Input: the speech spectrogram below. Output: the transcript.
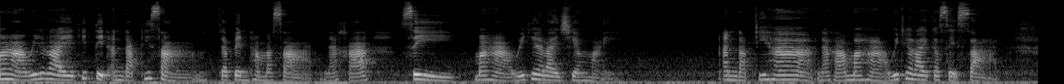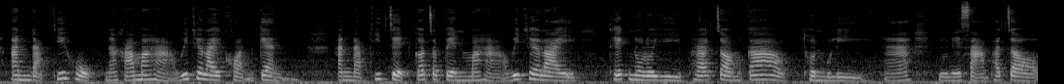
มหาวิทยาลัยที่ติดอันดับที่ 3 จะเป็นธรรมศาสตร์นะคะ 4. มหาวิทยาลัยเชียงใหม่ อันดับที่5นะคะมหาวิทยาลัยเกษตรศาสตร์ อันดับที่6นะคะมหาวิทยาลัยขอนแก่น อันดับที่ 7 ก็จะเป็นมหาวิทยาลัยเทคโนโลยีพระจอมเกล้าธนบุรีนะอยู่ใน 3 พระจอม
